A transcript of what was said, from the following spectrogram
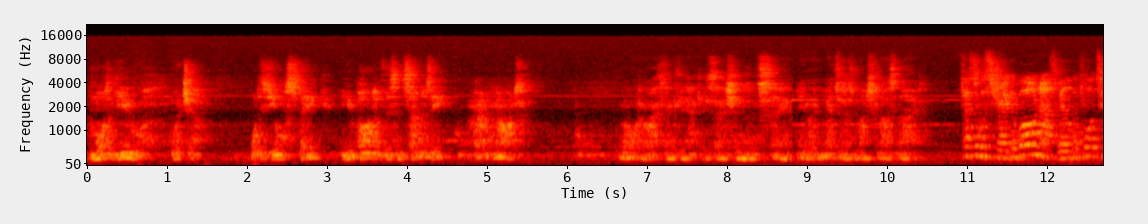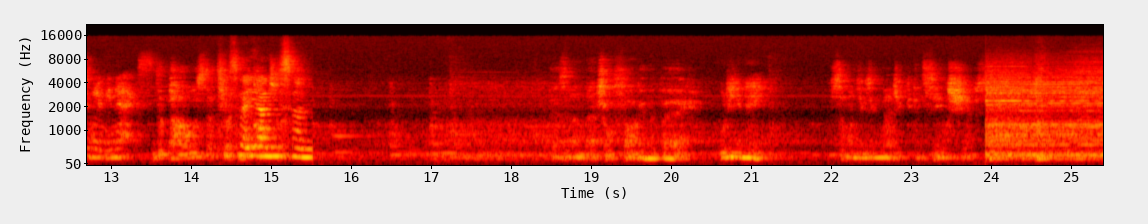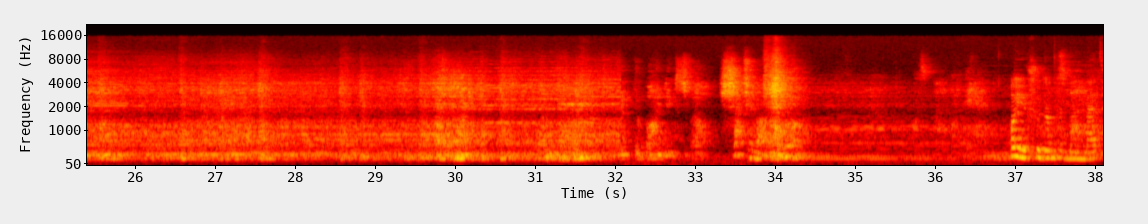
And what of you, Witcher? What is your stake? Are you part of this insanity? I'm not. Nor do I think the accusation's insane. You admitted as much last night. First it was Stregobor, now it's Vilgefortz. Who will it be next? The powers that threaten the Saya, continent. listen. There's an unnatural fog in the bay. What do you mean? Someone's using magic to conceal ships. Break the binding spell. Shut him up. Oh, you shouldn't have done that. A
